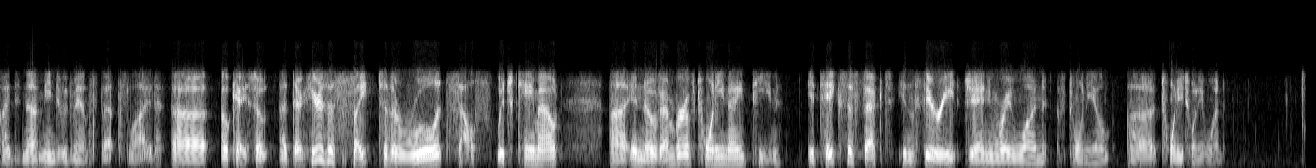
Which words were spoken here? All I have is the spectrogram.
I did not mean to advance that slide. Uh, okay, so uh, there, here's a cite to the rule itself, which came out uh, in November of 2019. It takes effect, in theory, January 1 of 20, 2021. Uh,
